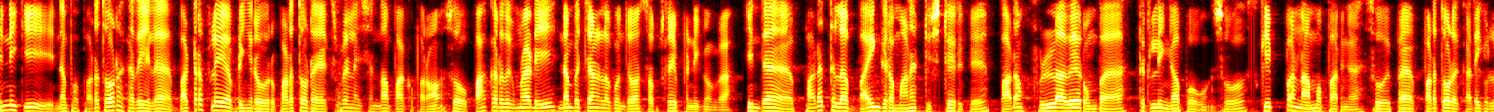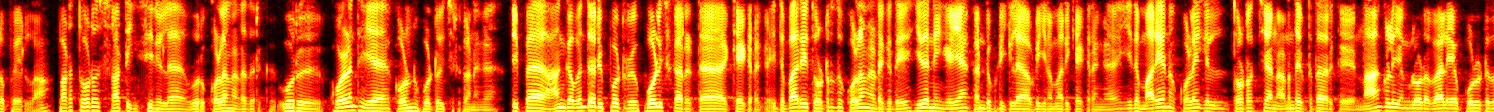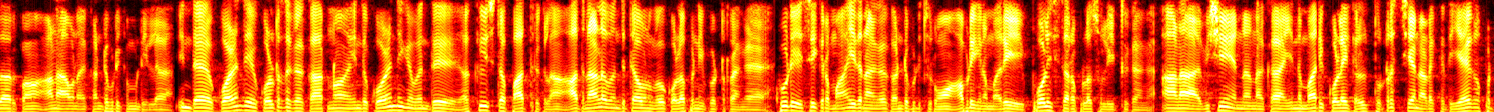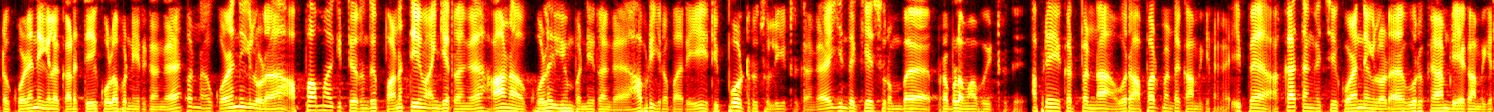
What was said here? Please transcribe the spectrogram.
இன்றைக்கி நம்ம படத்தோட கதையில் பட்டர்ஃப்ளை அப்படிங்கிற ஒரு படத்தோட எக்ஸ்ப்ளனேஷன் தான் பார்க்க போகிறோம் ஸோ பார்க்குறதுக்கு முன்னாடி நம்ம சேனலை கொஞ்சம் சப்ஸ்கிரைப் பண்ணிக்கோங்க. இந்த படத்தில் பயங்கரமான ட்விஸ்ட் இருக்குது படம் ஃபுல்லாகவே ரொம்ப த்ரில்லிங்காக போகும். ஸோ ஸ்கிப் பண்ணாமல் பாருங்கள் ஸோ இப்போ படத்தோட கதைக்குள்ளே போயிடலாம். படத்தோட ஸ்டார்டிங் சீனில் ஒரு கொலை நடந்திருக்கு. ஒரு குழந்தைய கொண்டு போட்டு வச்சுருக்கானுங்க. இப்போ அங்கே வந்து ரிப்போர்ட்ரு போலீஸ்கார்கிட்ட கேட்குறாங்க இந்த மாதிரி தொடர்ந்து கொலை நடக்குது. இதை நீங்கள் ஏன் கண்டுபிடிக்கல? அப்படிங்கிற மாதிரி கேட்குறாங்க இது மாதிரியான கொலைகள் தொடர்ச்சியாக நடந்துகிட்டு தான் இருக்குது நாங்களும் எங்களோட வேலையை போட்டுட்டு தான் இருக்கோம். ஆனால் அவனை கண்டுபிடிக்க முடியல. இந்த குழந்தைய கொள்றதுக்கு காரணம் இந்த குழந்தைங்க வந்து அக்யூஸ்டாக பார்த்துருக்கலாம். அதனால வந்துட்டு அவனுங்க கொலை பண்ணி போட்டுறாங்க. கூடிய சீக்கிரமாக இதை நாங்கள் கண்டுபிடிச்சிருவோம் அப்படிங்கிற மாதிரி போலீஸ் தரப்புல சொல்லிட்டு இருக்காங்க. ஆனால் விஷயம் என்னன்னாக்கா இந்த மாதிரி கொலைகள் தொடர்ச்சியாக நடக்குது. ஏகப்பட்ட குழந்தைகளை கடத்தி கொலை பண்ணியிருக்காங்க. பண்ண குழந்தைங்களோட அப்பா அம்மா கிட்ட இருந்து பணத்தையும் வாங்கிடுறாங்க. ஆனால் கொலையும் பண்ணிடுறாங்க அப்படிங்கிற மாதிரி ரிப்போர்ட்டர் சொல்லிட்டு இருக்காங்க. இந்த கேஸ் ரொம்ப பிரபலமாக போயிட்டு இருக்கு. அப்படியே கட் பண்ணா ஒரு அப்பார்ட்மெண்ட்டை காமிக்கிறாங்க. இப்போ அக்கா தங்கச்சி குழந்தைங்களோட ஒரு ஃபேமிலியை காமிக்கிறாங்க.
